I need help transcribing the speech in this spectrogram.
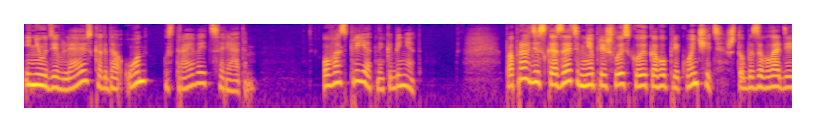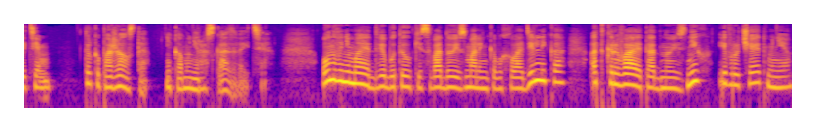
и не удивляюсь, когда он устраивается рядом. «У вас приятный кабинет», по правде сказать, мне пришлось кое-кого прикончить, чтобы завладеть им. Только, пожалуйста, никому не рассказывайте. Он вынимает две бутылки с водой из маленького холодильника, открывает одну из них и вручает мне.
